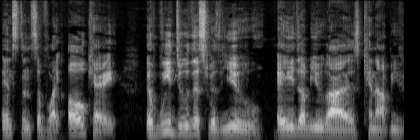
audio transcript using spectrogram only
instance of like, okay, if we do this with you, AEW guys cannot be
